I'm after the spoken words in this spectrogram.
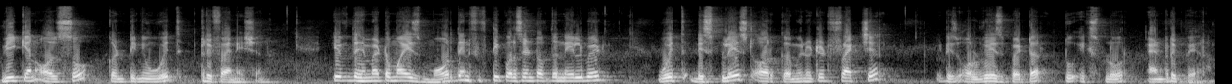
we can also continue with trephination. If the hematoma is more than 50% of the nail bed with displaced or comminuted fracture, it is always better to explore and repair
